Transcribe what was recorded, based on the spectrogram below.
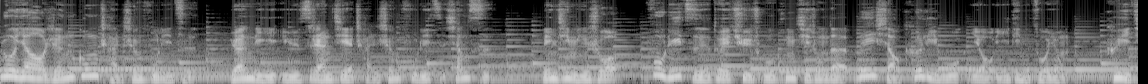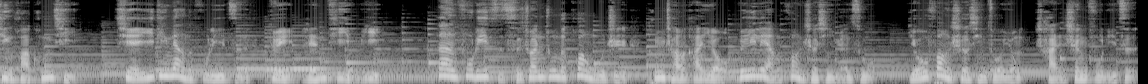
若要人工产生负离子，原理与自然界产生负离子相似。林金明说。负离子对去除空气中的微小颗粒物有一定的作用，可以净化空气，且一定量的负离子对人体有益。但负离子瓷砖中的矿物质通常含有微量放射性元素，由放射性作用产生负离子，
